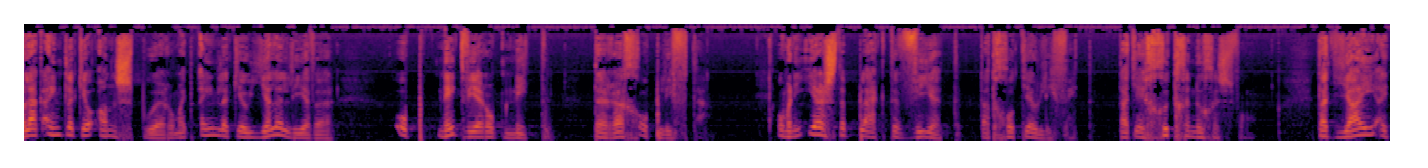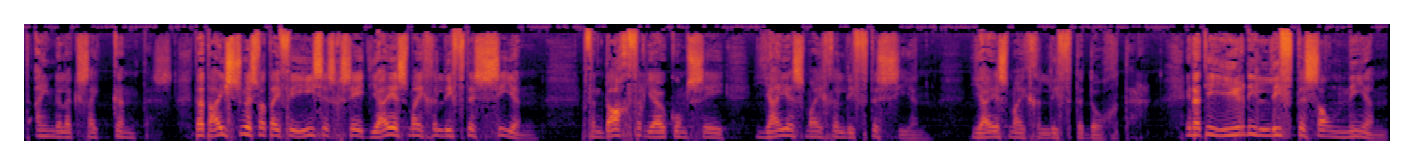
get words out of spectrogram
wil ek eintlik jou aanspoor om uiteindelik jou hele lewe op net weer opnuut terug op liefde. Om in die eerste plek te weet dat God jou liefhet, dat jy goed genoeg is vir hom dat jy uiteindelik sy kind is. Dat hy soos wat hy vir Jesus gesê het, jy is my geliefde seun, vandag vir jou kom sê, jy is my geliefde seun, jy is my geliefde dogter. En dat jy hierdie liefde sal neem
